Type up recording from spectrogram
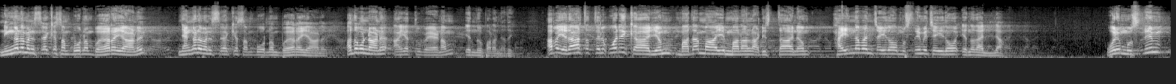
നിങ്ങൾ മനസ്സിലാക്കിയ സമ്പൂർണം വേറെയാണ്. ഞങ്ങൾ മനസ്സിലാക്കിയ സമ്പൂർണം വേറെയാണ്. അതുകൊണ്ടാണ് അയത്ത് വേണം എന്ന് പറഞ്ഞത്. അപ്പൊ യഥാർത്ഥത്തിൽ ഒരു കാര്യം മതമായി മാറാനുള്ള അടിസ്ഥാനം ഹൈന്ദവൻ ചെയ്തോ മുസ്ലിം ചെയ്തോ എന്നതല്ല. ഒരു മുസ്ലിം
